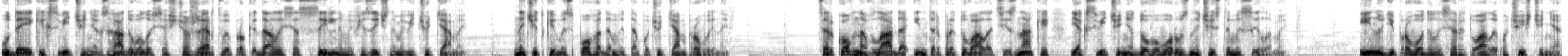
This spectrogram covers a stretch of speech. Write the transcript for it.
У деяких свідченнях згадувалося, що жертви прокидалися з сильними фізичними відчуттями, нечіткими спогадами та почуттям провини. Церковна влада інтерпретувала ці знаки як свідчення договору з нечистими силами. Іноді проводилися ритуали очищення,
